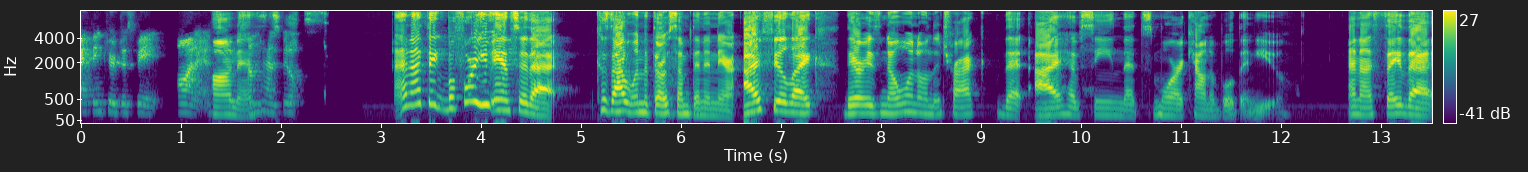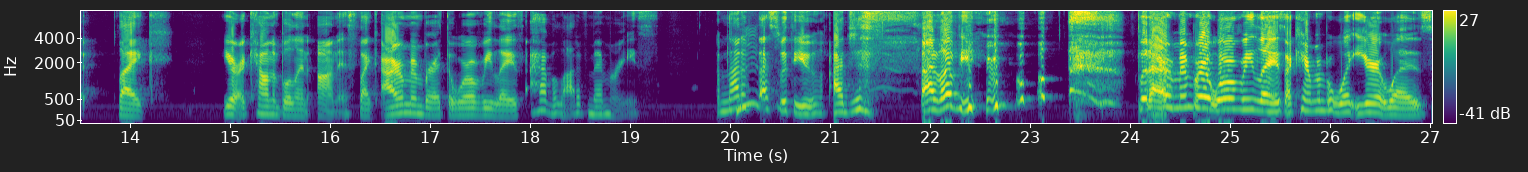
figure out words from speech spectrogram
I think you're just being honest. Honest. Sometimes we don't. And I think before you answer that, because I want to throw something in there, I feel like there is no one on the track that I have seen that's more accountable than you. And I say that like you're accountable and honest. Like I remember at the World Relays, I have a lot of memories. I'm not mm-hmm. obsessed with you. I just I love you. but I remember at World Relays, I can't remember what year it was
